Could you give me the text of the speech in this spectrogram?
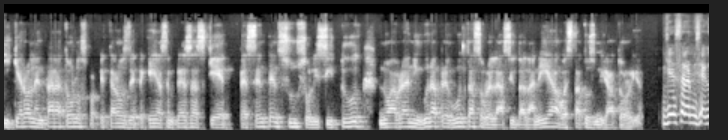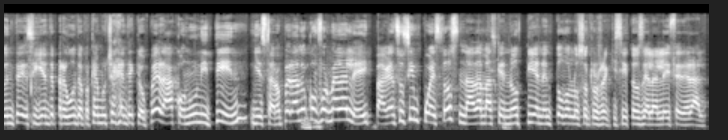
y quiero alentar a todos los propietarios de pequeñas empresas que presenten su solicitud, no habrá ninguna pregunta sobre la ciudadanía o estatus migratorio. Y esa era mi siguiente, siguiente pregunta, porque hay mucha gente que opera con un ITIN y están operando conforme a la ley, pagan sus impuestos, nada más que no tienen todos los otros requisitos de la ley federal.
